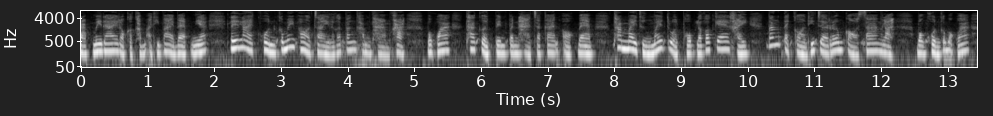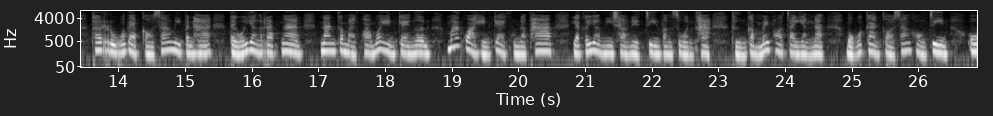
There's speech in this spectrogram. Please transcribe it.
รับไม่ได้หรอกกับคำอธิบายแบบเนี้ยหลายๆคนก็ไม่พอใจแล้วก็ตั้งคำถามค่ะ บอกว่าถ้าเกิดเป็นปัญหาจากการออกแบบทำไมถึงไม่ตรวจพบแล้วก็แก้ไขตั้งแต่ก่อนที่จะเริ่มก่อสร้างล่ะ บางคนก็บอกว่า ถ้ารู้ว่าแบบก่อสร้างมีปัญหา แต่ว่ายังรับงาน นั่นก็หมายความว่าเห็นแก่เงิน มากกว่าเห็นแก่คุณภาพ และก็ยังมีชาวเน็ตจีนบางส่วนค่ะ ถึงกับไม่พอใจอย่างหนัก บอกว่าการก่อสร้างของจีน โอ้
